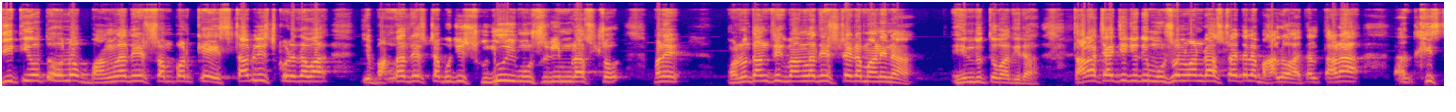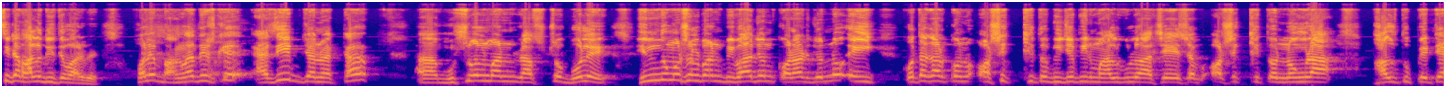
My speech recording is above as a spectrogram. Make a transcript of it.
দ্বিতীয়ত হলো বাংলাদেশ সম্পর্কে এস্টাবলিশ করে দেওয়া, যে বাংলাদেশটা বুঝি শুধুই মুসলিম রাষ্ট্র মানে গণতান্ত্রিক বাংলাদেশটা এটা মানে না, হিন্দুত্ববাদীরা। তারা চাইছে যদি মুসলমান রাষ্ট্র হয় তাহলে ভালো হয়, তাহলে তারা খিস্তিটা ভালো দিতে পারবে। ফলে বাংলাদেশকে অ্যাজিব যেন একটা মুসলমান রাষ্ট্র বলে হিন্দু মুসলমান বিভাজন করার জন্য এই কোথাকার কোন অশিক্ষিত বিজেপির মালগুলো আছে, এসব অশিক্ষিত নোংরা, ফালতু পেটে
